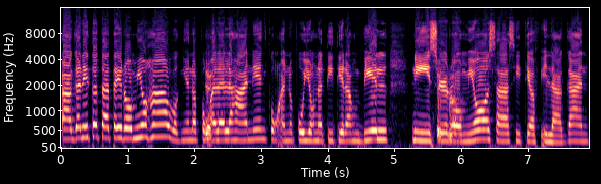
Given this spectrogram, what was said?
Ah, ganito Tatay Romeo ha, wag niyo na pong Yes. alalahanin kung ano po yung natitirang bill ni Sir Yes, ma'am. Romeo sa City of Ilagan.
